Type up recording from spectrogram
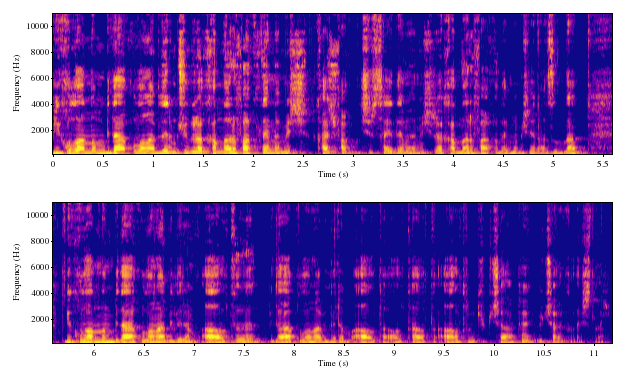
Bir kullandığımı bir daha kullanabilirim. Çünkü rakamları farklı dememiş. Kaç farklı çift sayı dememiş. Rakamları farklı dememiş en azından. Bir kullandığımı bir daha kullanabilirim. 6. Bir daha kullanabilirim. 6, 6, 6. 6'nın küpü çarpı 3 arkadaşlar.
